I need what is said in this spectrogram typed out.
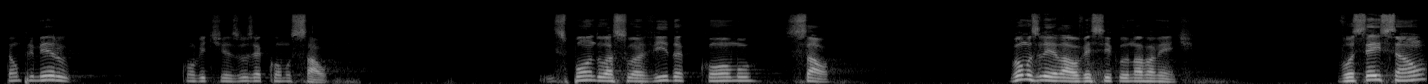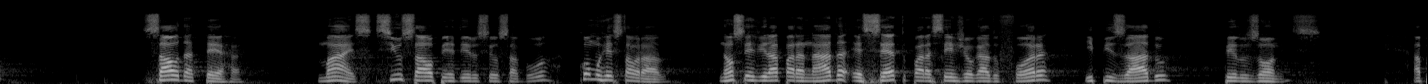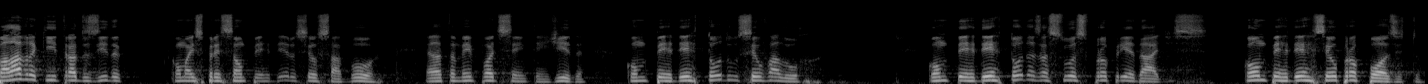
Então, o primeiro convite de Jesus é como sal. Expondo a sua vida como sal. Vamos ler lá o versículo novamente. Vocês são sal da terra, mas se o sal perder o seu sabor, como restaurá-lo? Não servirá para nada, exceto para ser jogado fora e pisado pelos homens. A palavra aqui traduzida como a expressão perder o seu sabor, ela também pode ser entendida como perder todo o seu valor, como perder todas as suas propriedades, como perder seu propósito.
